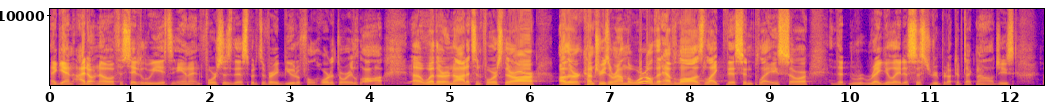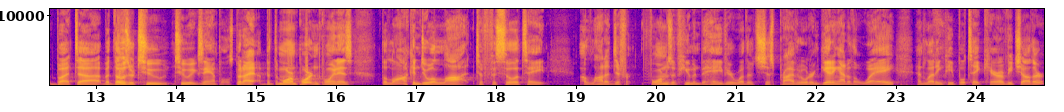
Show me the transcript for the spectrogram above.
Again, I don't know if the state of Louisiana enforces this, but it's a very beautiful hortatory law. Uh, whether or not it's enforced, there are other countries around the world that have laws like this in place or that r- regulate assisted reproductive technologies. But uh, but those are two two examples. But I but the more important point is the law can do a lot to facilitate a lot of different forms of human behavior, whether it's just private order and getting out of the way and letting people take care of each other,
